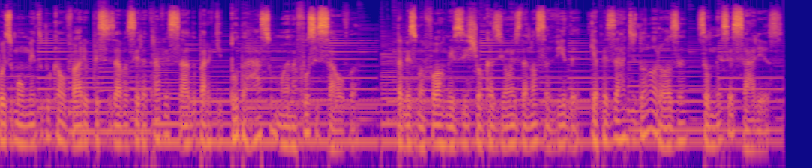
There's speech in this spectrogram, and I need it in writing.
pois o momento do Calvário precisava ser atravessado para que toda a raça humana fosse salva. Da mesma forma, existem ocasiões da nossa vida que, apesar de dolorosa, são necessárias.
